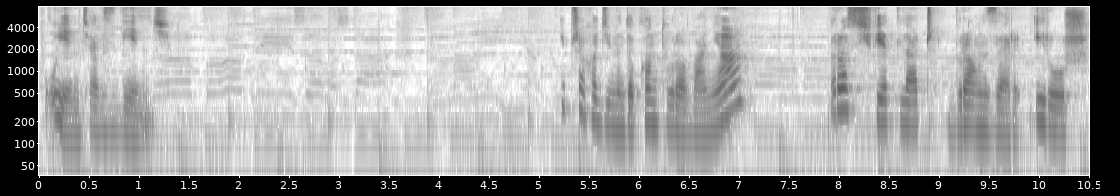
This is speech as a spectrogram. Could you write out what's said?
w ujęciach zdjęć. I przechodzimy do konturowania. Rozświetlacz, bronzer i róż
